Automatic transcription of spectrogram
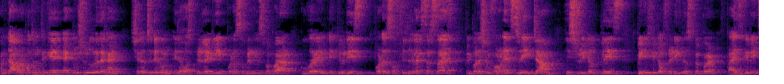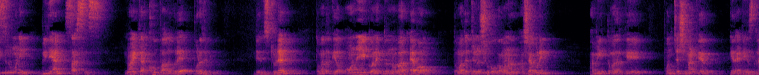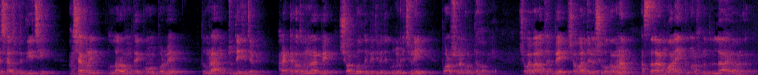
আমি তো আবার প্রথম থেকে একদম শুরু করে দেখাই। সেটা হচ্ছে দেখুন, এই যে hospitality importance of news paper cocurricular activities importance of physical exercise preparation for NC exam historical place benefit of reading news paper prize giving ceremony billion success নয়টা খুব ভালো করে পড়ে দেবে। ডিয়ার স্টুডেন্ট তোমাদেরকে অনেক অনেক ধন্যবাদ এবং তোমাদের জন্য শুভকামনা। আশা করি আমি তোমাদেরকে পঞ্চাশ মার্কের এই রাইটিং স্কিলের সাহায্যটা দিয়েছি, আশা করি আল্লাহর রহমতে কমন পড়বে, তোমরা একটু দেখে যাবে। আর একটা কথা মনে রাখবে শর্ট বলতে পৃথিবীতে কোনো কিছু নেই, পড়াশোনা করতে হবে। সবাই ভালো থাকবে, সবার জন্য শুভকামনা। আসসালামু আলাইকুম রহমতুল্লাহ বারকাত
